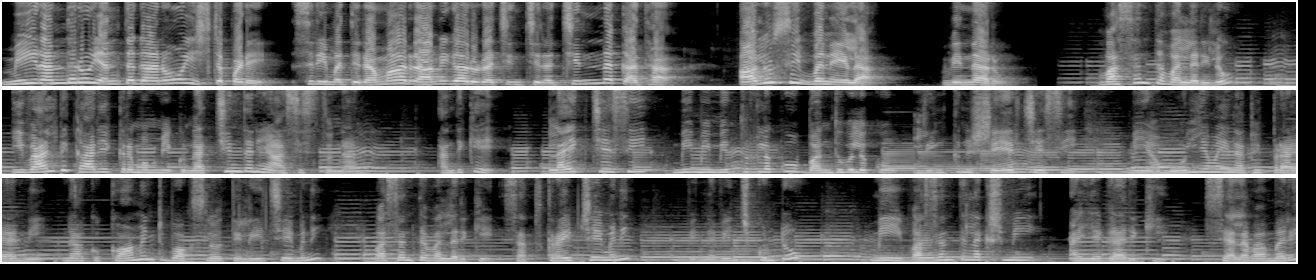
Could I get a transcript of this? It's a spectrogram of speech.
మీరందరూ ఎంతగానో ఇష్టపడే శ్రీమతి రమా రావి గారు రచించిన చిన్న కథ అలుసివ్వనేలా విన్నారు. వసంత వల్లరిలో ఇవాల్టి కార్యక్రమం మీకు నచ్చిందని ఆశిస్తున్నాను. అందుకే లైక్ చేసి మీ మీ మిత్రులకు బంధువులకు లింక్ను షేర్ చేసి మీ అమూల్యమైన అభిప్రాయాన్ని నాకు కామెంట్ బాక్స్లో తెలియచేయమని వసంతవల్లరికి సబ్స్క్రైబ్ చేయమని విన్నవించుకుంటూ మీ వసంతలక్ష్మి అయ్యగారికి సెలవ మరి.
